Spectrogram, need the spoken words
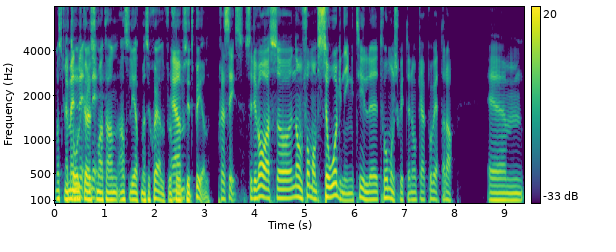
man skulle men tolka det som att han, han slet med sig själv för att Ja, få upp sitt spel. Precis, så det var alltså någon form av sågning till eh, tvåmålsskytten och Akpoveta där. Ehm,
